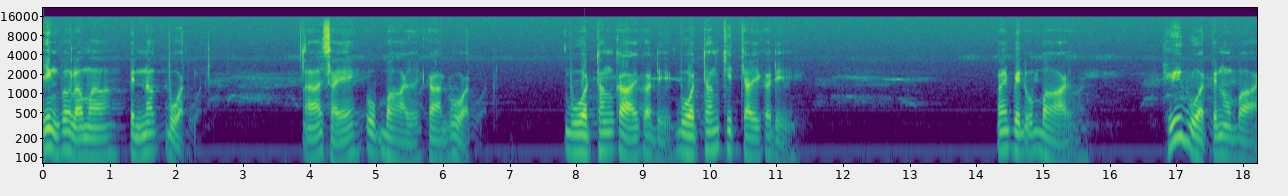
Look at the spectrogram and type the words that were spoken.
ยิ่งพวกเรามาเป็นนักบวชอาศัยอุบายการบวช บวชทั้งกายก็ดี บวชทั้งจิตใจก็ดีมันเป็นอุบายถือบวชเป็นอุบาย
